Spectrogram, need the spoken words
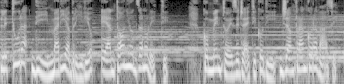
Lettura di Maria Brivio e Antonio Zanoletti. Commento esegetico di Gianfranco Ravasi.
